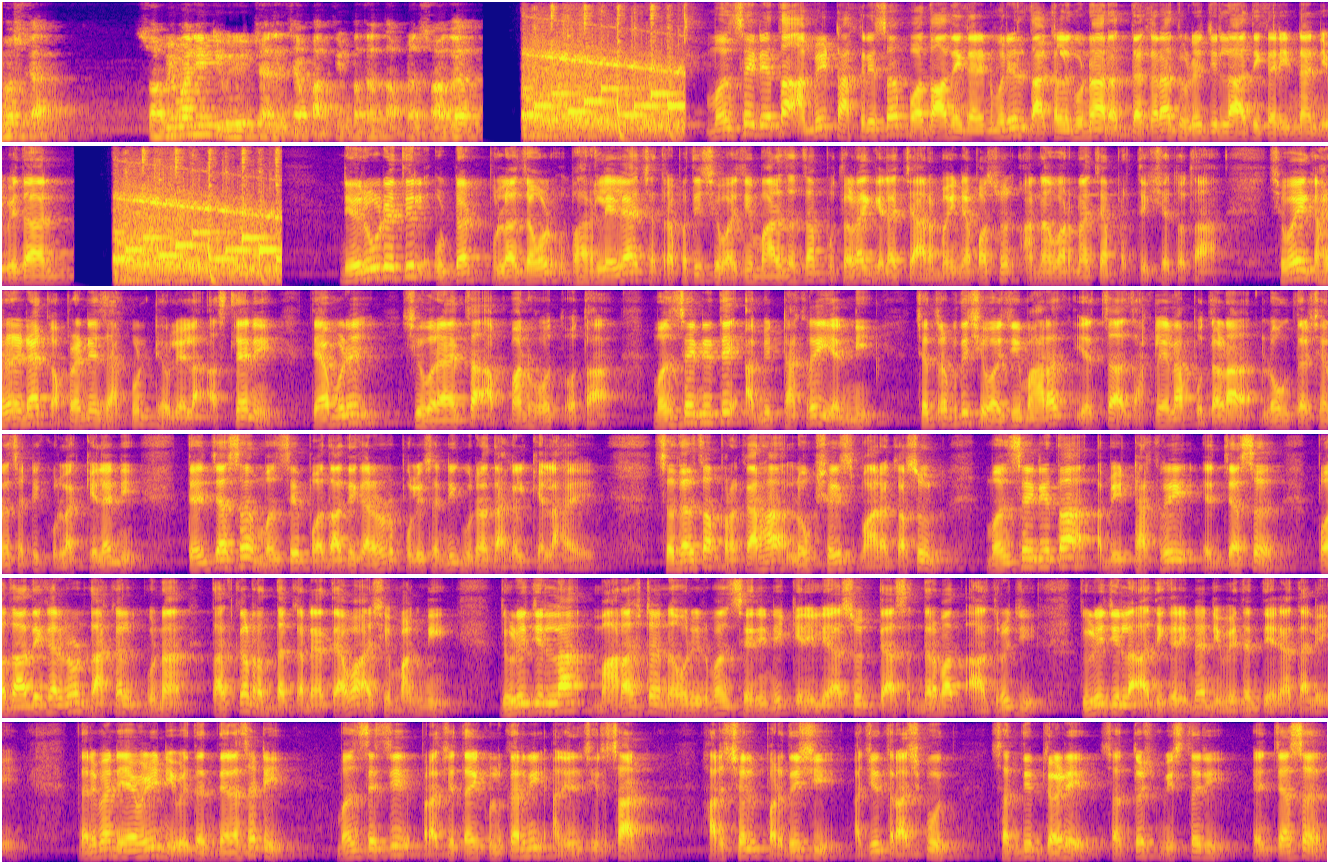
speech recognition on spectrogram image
नमस्कार. स्वाभिमानी TV news चॅनलच्या बातमीपत्रात आपलं स्वागत. मनसे नेता अमित ठाकरेसह पदाधिकाऱ्यांवरील दाखल गुन्हा रद्द करा धुळे जिल्हा अधिकारींना निवेदन. नेरुळ येथील उड्डाण पुलाजवळ उभारलेल्या छत्रपती शिवाजी महाराजांचा पुतळा गेल्या चार महिन्यापासून अनावरणाच्या प्रतीक्षेत होता. शिवाय घाणेरड्या कपड्याने झाकून ठेवलेला असल्याने त्यामुळे शिवरायांचा अपमान होत होता. मनसे नेते अमित ठाकरे यांनी छत्रपती शिवाजी महाराज यांचा झाकलेला पुतळा लोकदर्शनासाठी खुला केल्याने त्यांच्यासह मनसे पदाधिकाऱ्यांवर पोलिसांनी गुन्हा दाखल केला आहे. सदरचा प्रकार हा लोकशाही स्मारक असून मनसे नेता अमित ठाकरे यांच्यासह पदाधिकाऱ्यांवर दाखल गुन्हा तात्काळ रद्द करण्यात यावा अशी मागणी धुळे जिल्हा महाराष्ट्र नवनिर्माण सेनेने केलेली असून त्या संदर्भात आज रोजी धुळे जिल्हा अधिकाऱ्यांना निवेदन देण्यात आले. दरम्यान यावेळी निवेदन देण्यासाठी मनसेचे प्राचेताई कुलकर्णी अनिल शिरसाट हर्षल परदेशी अजित राजपूत संदीप जडे संतोष मिस्त्री यांच्यासह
